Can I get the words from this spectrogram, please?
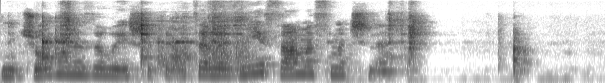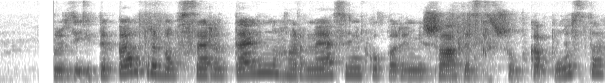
Нічого не залишити. Оце на дні саме смачне. Друзі, і тепер треба все ретельно, гарнесенько перемішати, щоб капуста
